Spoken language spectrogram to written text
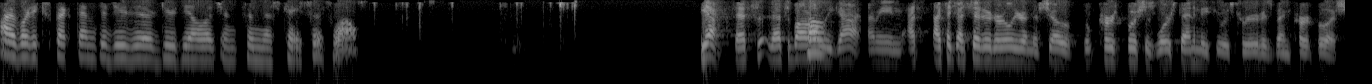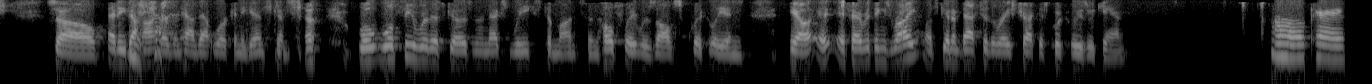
I would expect them to do their due diligence in this case as well. Yeah, that's that's about all we got. I mean, I, I think I said it earlier in the show. Kurt Busch's worst enemy through his career has been Kurt Busch. So Eddie D'Hondt doesn't have that working against him. So we'll we'll see where this goes in the next weeks to months, and hopefully it resolves quickly. And you know, if, if everything's right, let's get him back to the racetrack as quickly as we can. Okay.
